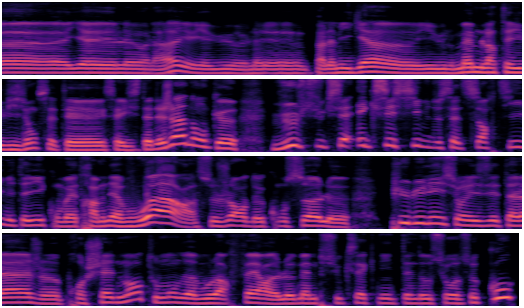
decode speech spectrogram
euh, il y a le- voilà il y a eu euh, la- pas l'Amiga il y a eu même l'Intellivision c'était ça existait déjà donc euh, vu le succès excessif de cette sortie, mettez qu'on va être amené à voir ce genre de console euh, pulluler sur les étalages euh, prochainement. Tout le monde va vouloir faire euh, le même succès que Nintendo sur ce coup.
